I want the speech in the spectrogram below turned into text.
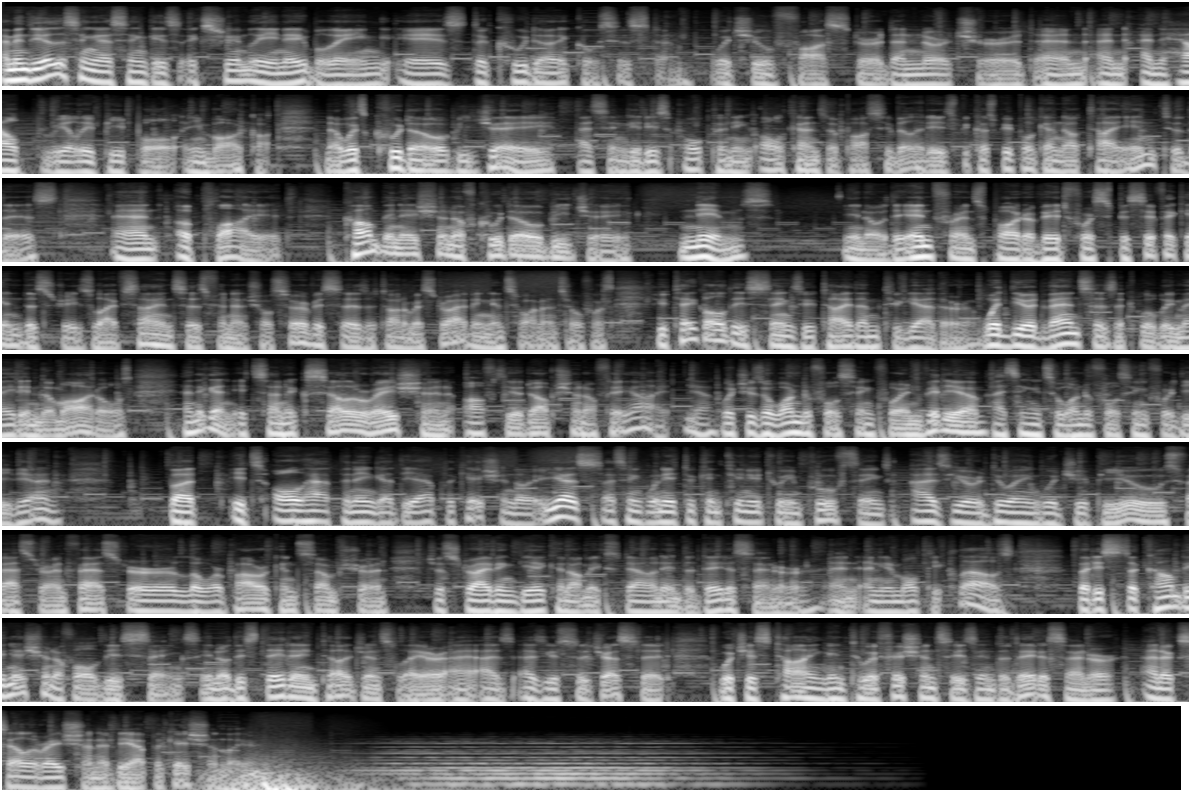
I mean, the other thing I think is extremely enabling is the CUDA ecosystem, which you've fostered and nurtured and, and, and helped really people embark on. Now, with CUDA OBJ, I think it is opening all kinds of possibilities because people can now tie into this and apply it. Combination of CUDA OBJ, NIMS, you know, the inference part of it for specific industries, life sciences, financial services, autonomous driving, and so on and so forth. You take all these things, you tie them together with the advances that will be made in the models. And again, it's an acceleration of the adoption of AI, yeah. which is a wonderful thing for NVIDIA. I think it's a wonderful thing for DDN but it's all happening at the application layer. Yes, I think we need to continue to improve things as you're doing with GPUs, faster and faster, lower power consumption, just driving the economics down in the data center and, and in multi-clouds. But it's the combination of all these things, you know, this data intelligence layer, as, as you suggested, which is tying into efficiencies in the data center and acceleration at the application layer.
